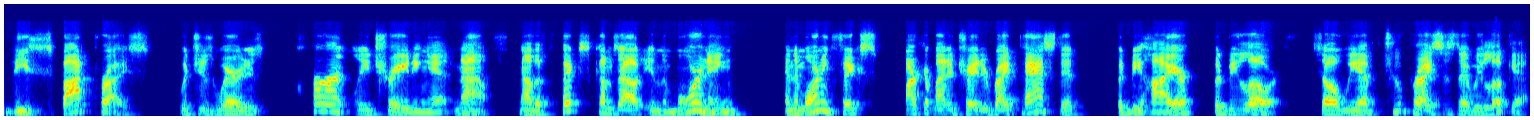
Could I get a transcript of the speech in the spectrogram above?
the spot price, which is where it is currently trading at now. Now, the fix comes out in the morning, and the morning fix market might have traded right past it, could be higher, could be lower. So we have two prices that we look at.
